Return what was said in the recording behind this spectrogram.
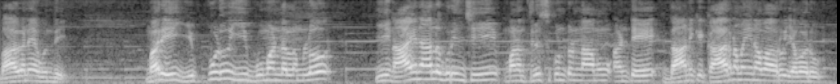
బాగానే ఉంది. మరి ఇప్పుడు ఈ భూమండలంలో ఈ నాయనార్ల గురించి మనం తెలుసుకుంటున్నాము అంటే దానికి కారణమైన వారు ఎవరు?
